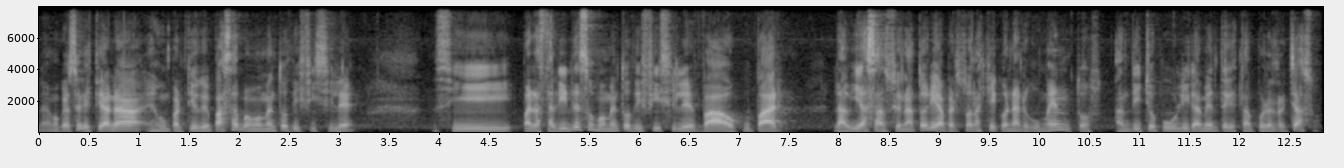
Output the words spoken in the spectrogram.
La democracia cristiana es un partido que pasa por momentos difíciles. Si para salir de esos momentos difíciles va a ocupar la vía sancionatoria a personas que con argumentos han dicho públicamente que están por el rechazo.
